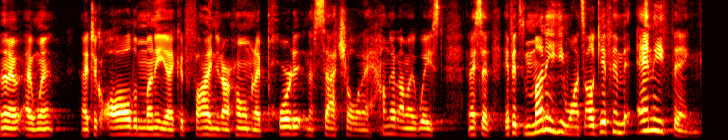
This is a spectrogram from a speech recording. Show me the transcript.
And then I, I went and I took all the money I could find in our home and I poured it in a satchel and I hung it on my waist. And I said, if it's money he wants, I'll give him anything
